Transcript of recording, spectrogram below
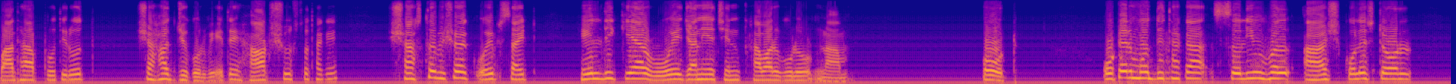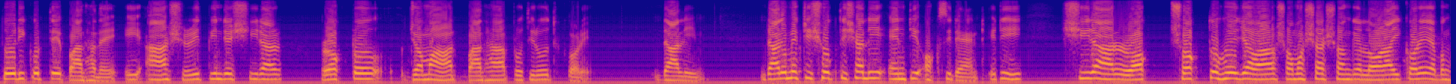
বাধা প্রতিরোধ সাহায্য করবে। এতে হার্ট সুস্থ থাকে। স্বাস্থ্য বিষয়ক ওয়েবসাইট হেলদি কেয়ার ওয়ে জানিয়েছেন খাবারগুলোর নাম। ওট। ওটের মধ্যে থাকা সলিউভাল আঁশ কোলেস্টেরল তৈরি করতে বাধা দেয়। এই আঁশ হৃৎপিণ্ডের শিরার রক্ত জমাট বাধা প্রতিরোধ করে। ডালিম। ডালিম একটি শক্তিশালী অ্যান্টিঅক্সিডেন্ট এটি শিরার রক্ত শক্ত হয়ে যাওয়া সমস্যার সঙ্গে লড়াই করে এবং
